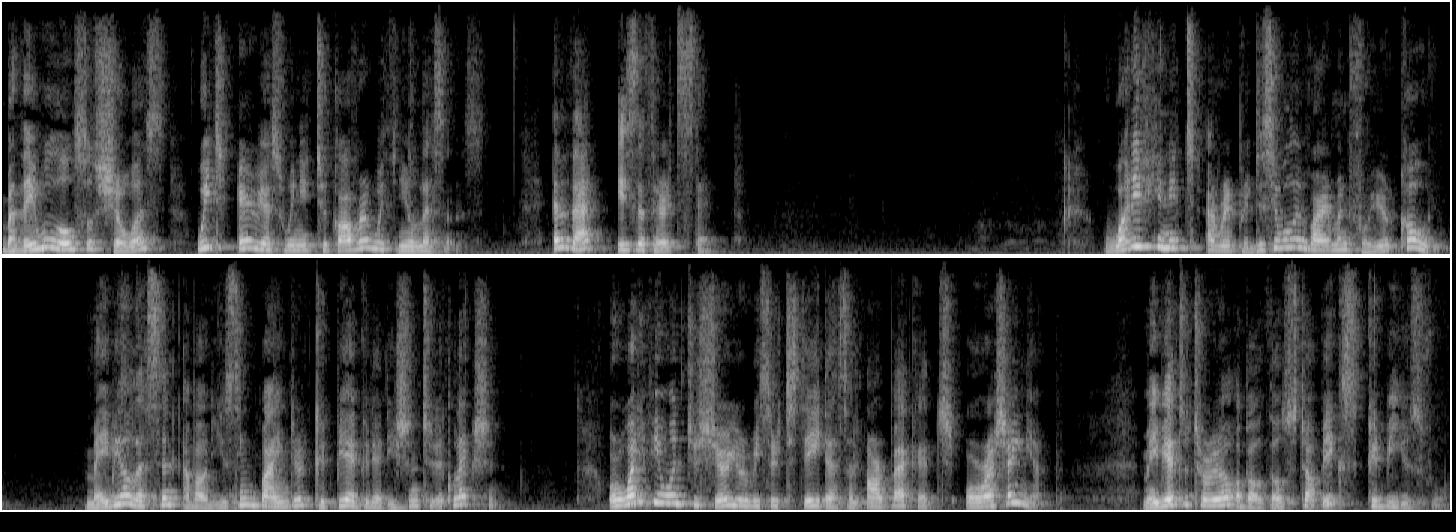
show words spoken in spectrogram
But they will also show us which areas we need to cover with new lessons. And that is the third step. What if you need a reproducible environment for your code? Maybe a lesson about using Binder could be a good addition to the collection. Or what if you want to share your research data as an R package or a Shiny app? Maybe a tutorial about those topics could be useful.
